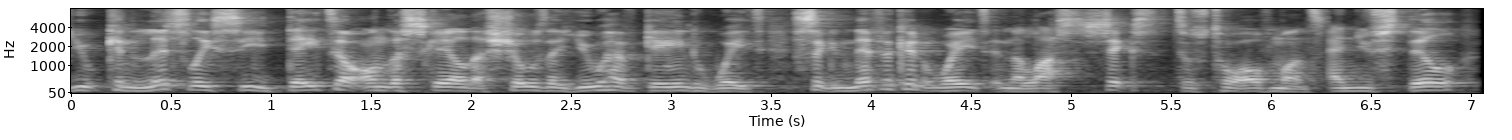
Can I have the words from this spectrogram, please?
you can literally see data on the scale that shows that you have gained weight, significant weight in the last six to 12 months, and you still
